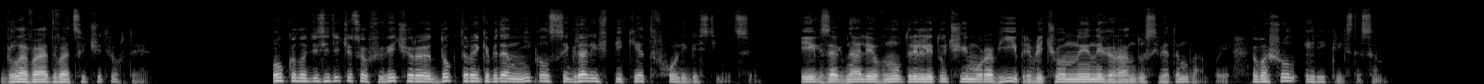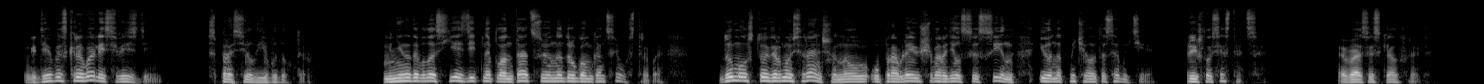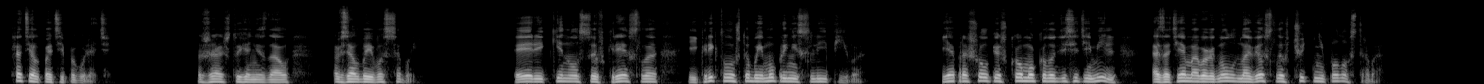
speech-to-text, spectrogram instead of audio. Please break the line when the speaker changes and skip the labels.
Глава 24. Около десяти часов вечера доктор и капитан Николс сыграли в пикет в холле гостиницы. Их загнали внутрь летучие муравьи, привлеченные на веранду светом лампы. Вошел Эрик Кристесон. «Где вы скрывались весь день?» — спросил его доктор. «Мне надо было съездить на плантацию на другом конце острова. Думал, что вернусь раньше, но у управляющего родился сын, и он отмечал это событие. Пришлось остаться». «Вас искал Фред. Хотел пойти погулять. Жаль, что я не знал, взял бы его с собой. Эрик кинулся в кресло и крикнул, чтобы ему принесли пиво. Я прошел пешком около десяти миль, а затем обогнул на веслах чуть не полострова.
